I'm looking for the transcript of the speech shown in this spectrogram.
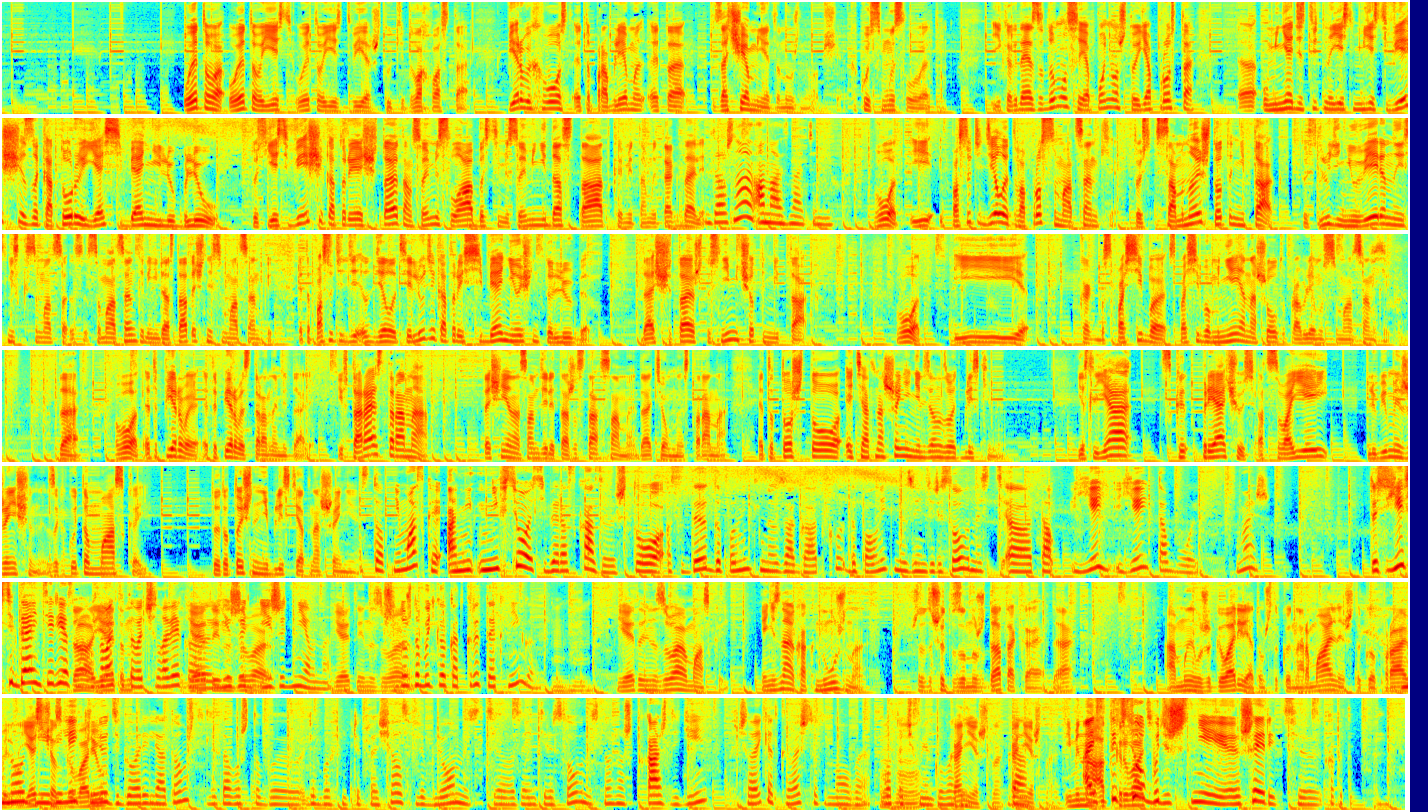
у этого, у этого есть, у этого есть две штуки, два хвоста. Первый хвост это проблема, это зачем мне это нужно вообще? Какой смысл в этом? И когда я задумался, я понял, что я просто э, у меня действительно есть есть вещи, за которые я себя не люблю. То есть есть вещи, которые я считаю там своими слабостями, своими недостатками там и так далее. Должна она знать о них? Вот. И, по сути дела это вопрос самооценки. То есть со мной что-то не так. То есть люди неуверенные с низкой самооце- самооценкой или недостаточной самооценкой. Это по сути де- дела те люди, которые себя не очень-то любят. Да, считают, что с ними что-то не так. Вот. И как бы спасибо, спасибо мне я нашел эту проблему с самооценкой. Да. Вот. Это первая, это первая сторона медали. И вторая сторона, точнее, на самом деле, та же ста- самая, да, темная сторона, это то, что эти отношения нельзя называть близкими. Если я прячусь от своей любимой женщины за какой-то маской, то это точно не близкие отношения. Стоп, не маской, а не, не все о себе рассказываешь, что создает дополнительную загадку, дополнительную заинтересованность э, та- ей, ей тобой. Понимаешь? То есть ей всегда интересно Да, узнавать это- этого человека я это ежед- называю. ежедневно. Я это и Что называю... нужно быть как открытая книга? Мгм. Я это и называю маской. Я не знаю, как нужно, что это, что это за нужда такая, да. А мы уже говорили о том, что такое нормально, что такое правильно. Многие Я сейчас великие говорю... люди говорили о том, что для того, чтобы любовь не прекращалась, влюбленность, э, заинтересованность, нужно каждый день в человеке открывать что-то новое. Вот о чем я говорю. Конечно, Да. конечно. Именно А если ты открывать... все будешь с ней шерить, э, как это,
